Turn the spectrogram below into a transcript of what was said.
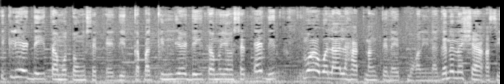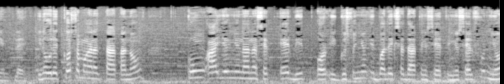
i-clear data mo tong set edit. Kapag clear data mo yung set edit, mawawala lahat ng tinype mo kanina. Ganun na siya kasimple. Inuulit ko sa mga nagtatanong, kung ayaw nyo na na set edit or gusto nyo ibalik sa dating setting yung cellphone nyo,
